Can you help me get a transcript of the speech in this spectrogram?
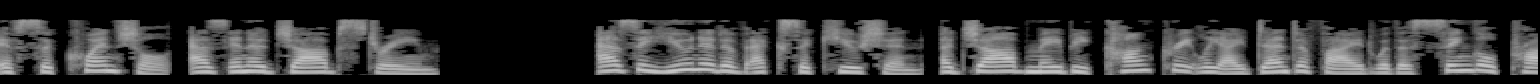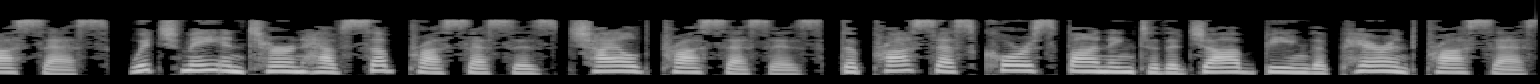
if sequential, as in a job stream. As a unit of execution, a job may be concretely identified with a single process, which may in turn have subprocesses child processes, the process corresponding to the job being the parent process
